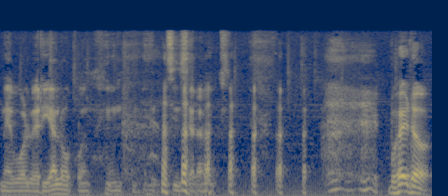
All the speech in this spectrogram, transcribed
me, volvería loco, sinceramente. bueno,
